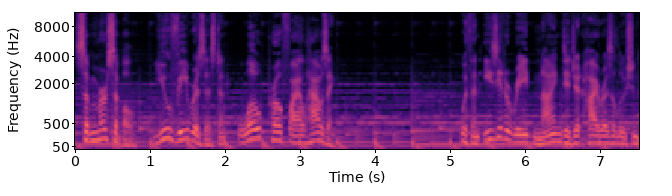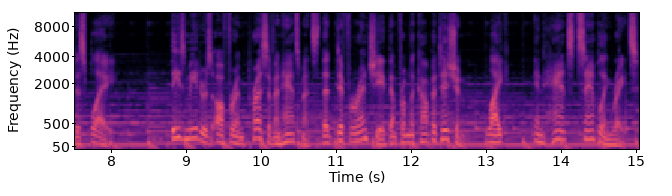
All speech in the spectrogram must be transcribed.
submersible, UV-resistant, low-profile housing with an easy-to-read 9-digit high-resolution display. These meters offer impressive enhancements that differentiate them from the competition, like enhanced sampling rates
